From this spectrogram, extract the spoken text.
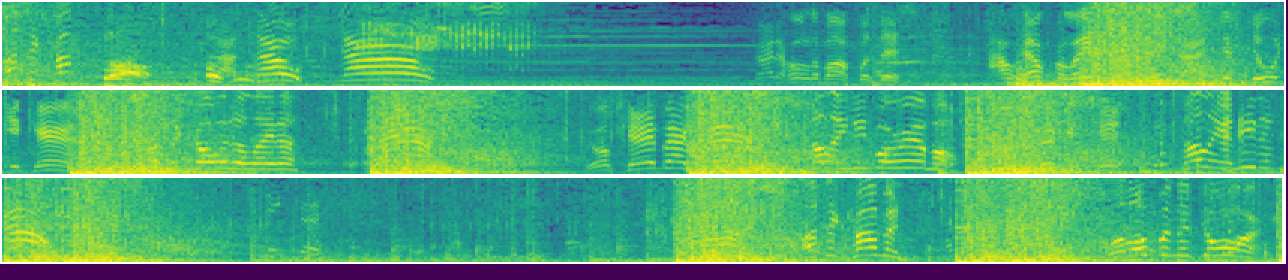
How's it come? Oh! Uh, no! No! Try to hold him off with this. I'll help Elena from this side. Just do what you can. How's it going, Elena? Elena! You okay back there? Sully, need more ammo. Second, kid. Sully, I need it now. Take this. How's it coming? Well, open the door.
